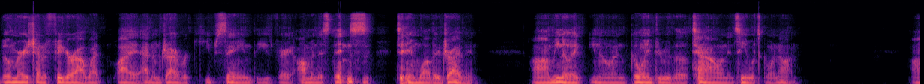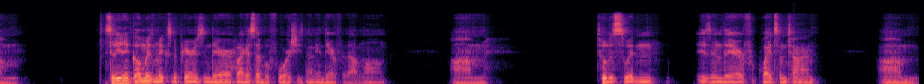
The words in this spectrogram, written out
Bill Murray's trying to figure out what why Adam Driver keeps saying these very ominous things to him while they're driving. Um, you know, like, you know, and going through the town and seeing what's going on. Um, Selena Gomez makes an appearance in there. Like I said before, she's not in there for that long. Um, Tilda Swinton is in there for quite some time. Um,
